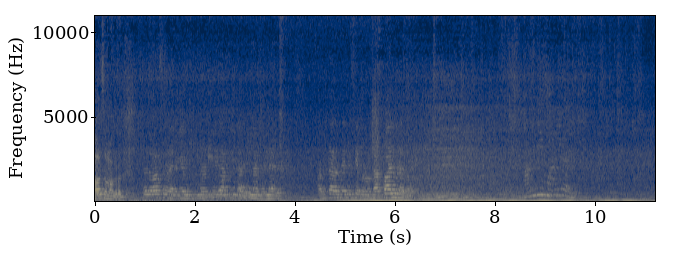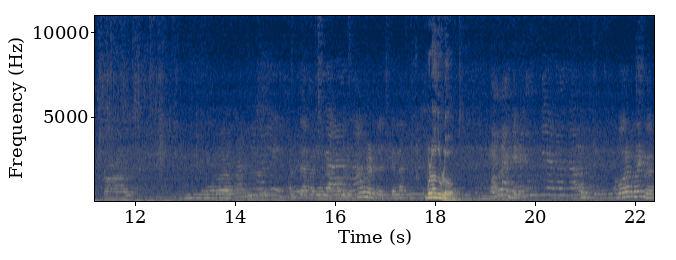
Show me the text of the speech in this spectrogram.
வாசமாக கிடக்கு. நல்ல வாசனை இருக்கு எனக்கு நான் செய்தா அப்படி தான் எல்லாம் நல்லா இருக்கு. அதுதான் வந்து என்ன செய்ய போறோம்டா பால். விட குறைக்கிறேன்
